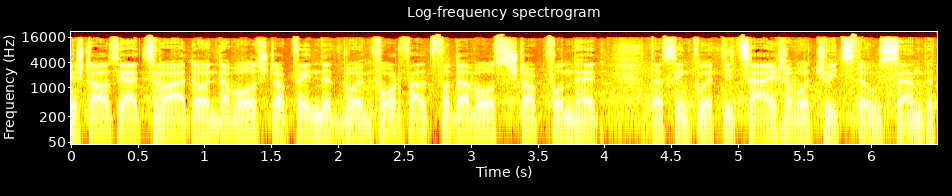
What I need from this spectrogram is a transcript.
ist das jetzt, was auch hier in Davos stattfindet, wo im Vorfeld von Davos stattgefunden hat, das sind gute Zeichen, die die Schweiz da aussendet.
